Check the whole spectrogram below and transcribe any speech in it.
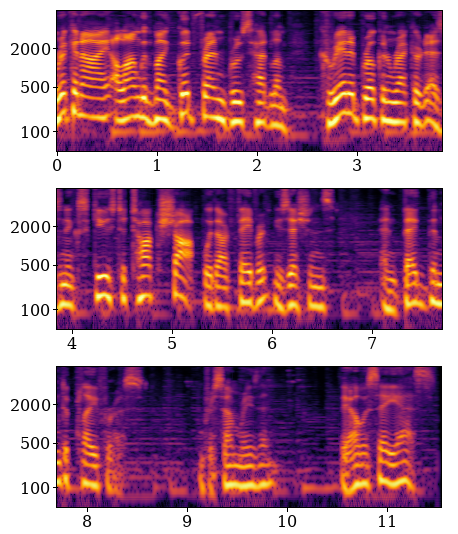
Rick and I, along with my good friend Bruce Headlam, created Broken Record as an excuse to talk shop with our favorite musicians and beg them to play for us. And for some reason, they always say yes.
